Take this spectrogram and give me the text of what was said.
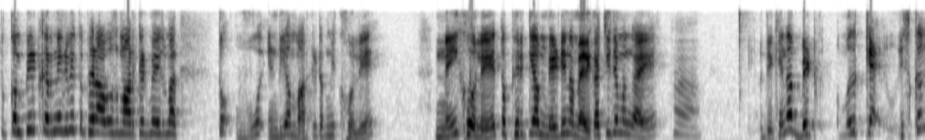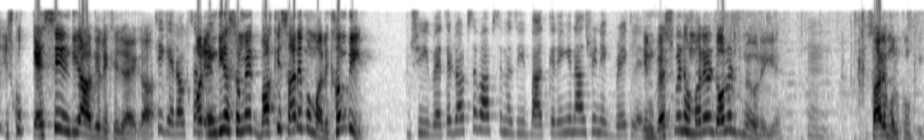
तो कंपीट करने के लिए तो फिर आप उस मार्केट में इस बार तो वो इंडिया मार्केट अपनी खोले नहीं खोले तो फिर क्या मेड इन अमेरिका चीज़ें मंगाए हाँ। देखिए ना बिट मतलब इसका इसको कैसे इंडिया आगे लेके जाएगा? ठीक है डॉक्टर और इंडिया समेत बाकी सारे ममालिक हम भी। जी बेहतर। डॉक्टर साहब आपसे मजीद बात करेंगे। नाजरीन एक ब्रेक ले इन्वेस्टमेंट हमारे यहाँ डॉलर्स में हो रही है। हम्म। सारे मुल्कों की।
